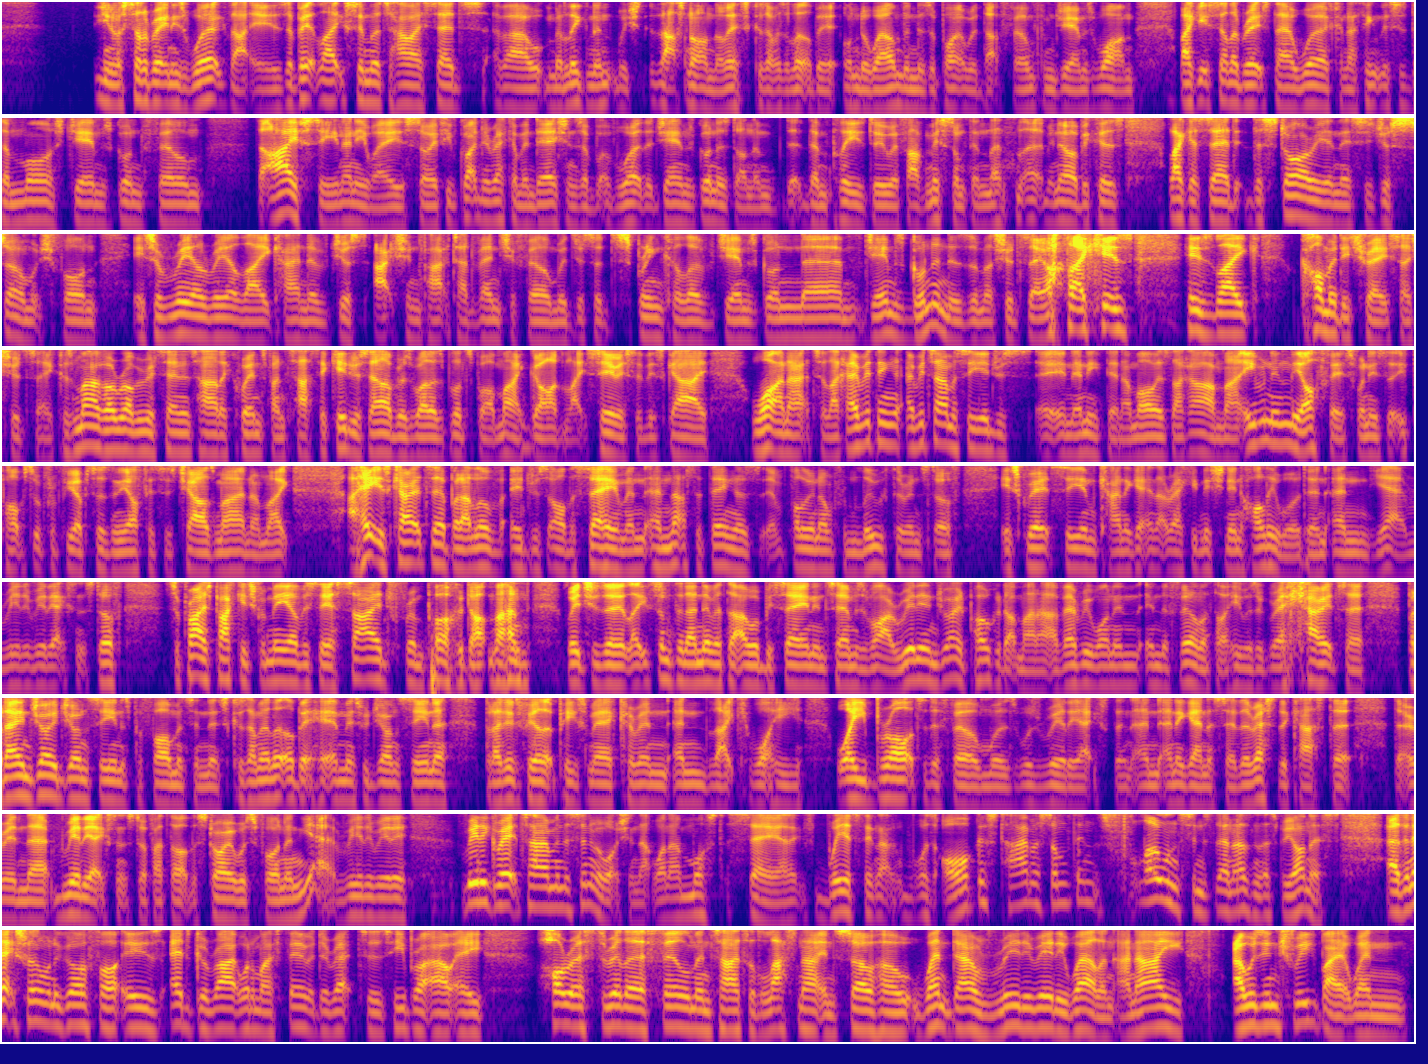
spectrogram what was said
you know, celebrating his work that is a bit like similar to how I said about *Malignant*, which that's not on the list because I was a little bit underwhelmed and disappointed with that film from James Wan. Like it celebrates their work, and I think this is the most James Gunn film that I've seen, anyways. So if you've got any recommendations of, of work that James Gunn has done, then, then please do. If I've missed something, then let me know because, like I said, the story in this is just so much fun. It's a real, real like kind of just action-packed adventure film with just a sprinkle of James Gunn, um, James Gunnanism, I should say, or like his his like comedy traits, I should say, because Margot Robbie returning as Harley Quinn's fantastic. Idris Elba as well as Bloodsport. My God, like seriously, this guy, what an actor! Like everything, every time I see Idris in anything, I'm always like, oh man. Even in The Office, when he pops up for a few episodes in The Office as Charles Martinet, I'm like, I hate his character, but I love Idris all the same. And and that's the thing, as following on from Luther and stuff, it's great to see him kind of getting that recognition in Hollywood. And and yeah, really, really excellent stuff. Surprise package for me, obviously, aside from Polka Dot Man, which is a like something I never thought I would be saying in terms of, oh, I really enjoyed Polka Dot Man of everyone in in the film. I thought he was a great character, but I enjoyed John Cena's performance in this because I'm a little bit hit and miss with John Cena, but I did feel that Peacemaker and, and like what he what he brought to the film was was really excellent. And and again, I say the rest of the cast that that are in there, really excellent stuff. I thought the story was fun and yeah, really really really great time in the cinema watching that one. I must say, it's weird to think that was August time or something. It's flown since then, hasn't it? Let's be honest. Uh, the next film I'm to go for is Edgar Wright, one of my favorite directors. He brought out a horror thriller film entitled Last Night in Soho went down really, really well. And, and I, I was intrigued by it when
